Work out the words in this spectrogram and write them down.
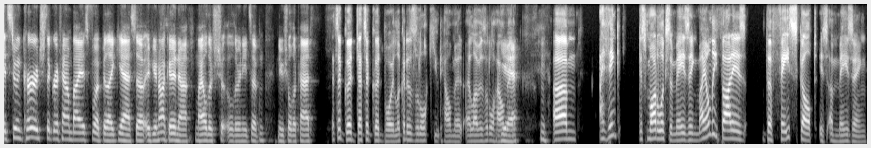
it's to encourage the Gryph-hound by his foot. Be like, yeah. So if you're not good enough, my older shoulder needs a new shoulder pad. that's a good. That's a good boy. Look at his little cute helmet. I love his little helmet. Yeah. Um, I think this model looks amazing. My only thought is the face sculpt is amazing.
